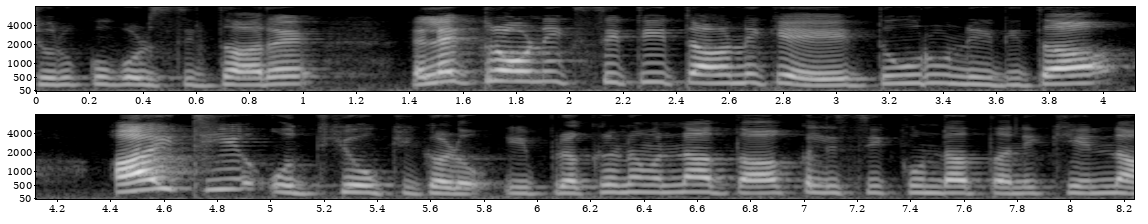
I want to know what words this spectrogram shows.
ಚುರುಕುಗೊಳಿಸಿದ್ದಾರೆ. ಎಲೆಕ್ಟ್ರಾನಿಕ್ ಸಿಟಿ ಠಾಣೆಗೆ ದೂರು ನೀಡಿದ ಐಟಿ ಉದ್ಯೋಗಿಗಳು ಈ ಪ್ರಕರಣವನ್ನ ದಾಖಲಿಸಿಕೊಂಡ ತನಿಖೆಯನ್ನ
